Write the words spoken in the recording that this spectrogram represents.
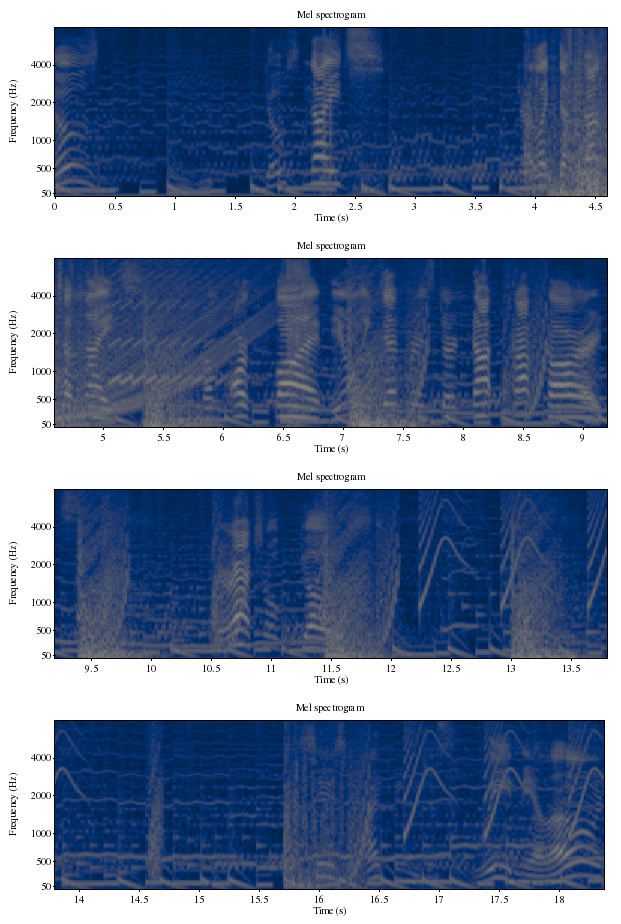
Those ghost knights, they're like the Phantom Knights from Arc-V. The only difference, they're not trap cards. They're actual ghosts. Leave me alone.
